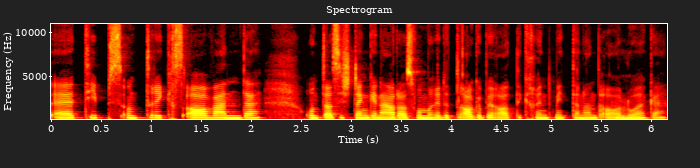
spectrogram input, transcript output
äh, Tipps und Tricks anwenden. Und das ist dann genau das, was wir in der Trageberatung können miteinander mhm. anschauen können.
